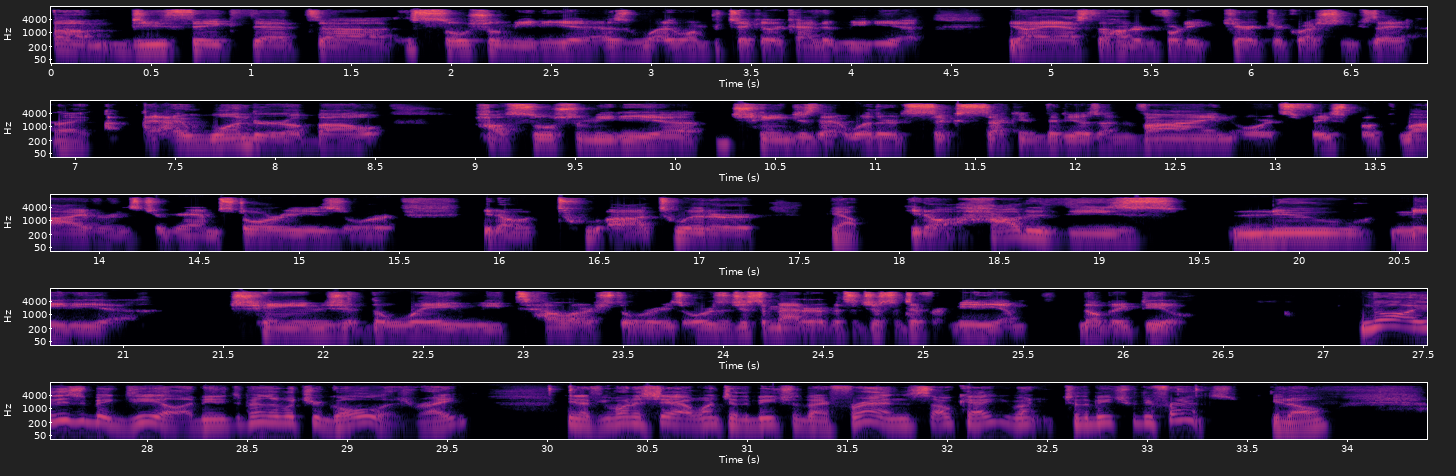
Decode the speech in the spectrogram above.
Um, do you think that uh, social media, as one particular kind of media, you know, I asked the 140 character question because I, right. I, I wonder about how social media changes that, whether it's six second videos on Vine or it's Facebook Live or Instagram Stories or you know tw- uh, Twitter. Yep. You know how do these new media change the way we tell our stories, or is it just a matter of it's just a different medium, no big deal? No, it is a big deal. I mean, it depends on what your goal is, right? You know, if you want to say I went to the beach with my friends, okay, you went to the beach with your friends. You know,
